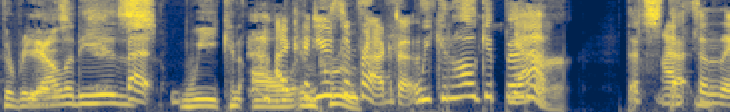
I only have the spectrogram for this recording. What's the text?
the reality is But we can all I could improve. use some practice. We can all get better. That's Absolutely.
